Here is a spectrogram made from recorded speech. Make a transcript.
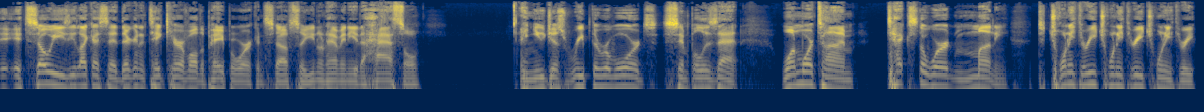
it's so easy. Like I said, they're going to take care of all the paperwork and stuff, so you don't have any of the hassle. and you just reap the rewards. Simple as that. One more time, text the word money to 232323.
